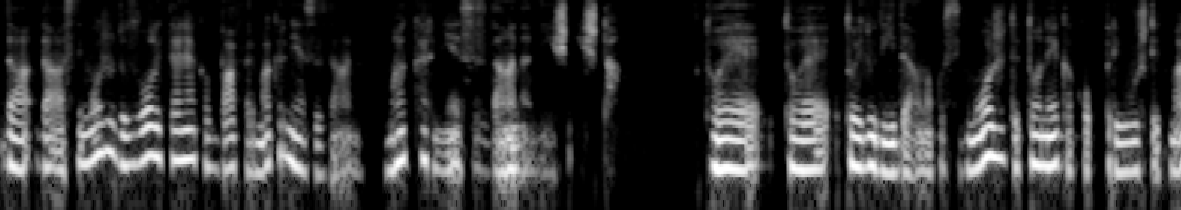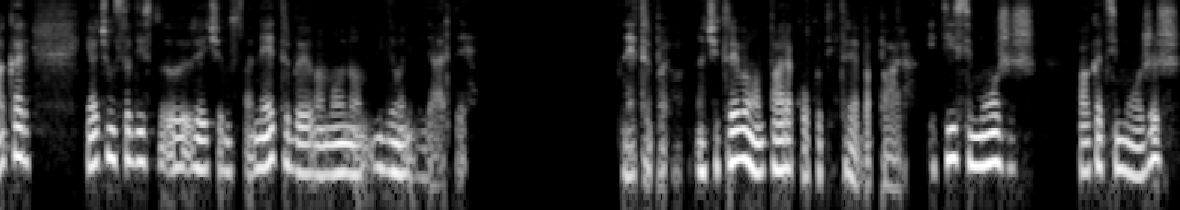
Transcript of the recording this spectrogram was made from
da, da si može dozvoliti taj nekakav buffer, makar mjesec dana, makar mjesec dana niš ništa. To je, to, je, to je ljudi idealno. Ako si možete to nekako priuštiti, makar, ja ću vam sad isto reći jednu stvar, ne trebaju vam ono milijoni milijarde. Ne trebaju vam. Znači treba vam para koliko ti treba para. I ti si možeš, fakat si možeš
